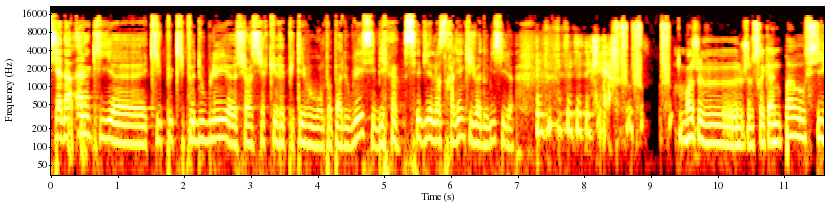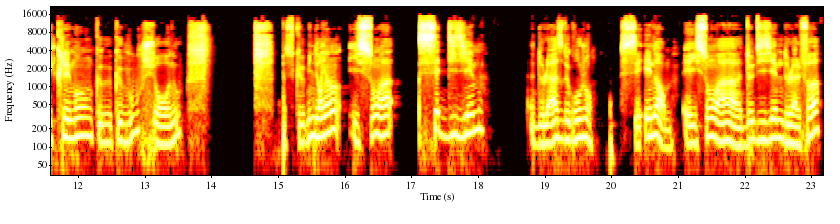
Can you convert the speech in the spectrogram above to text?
s'il y en a un qui euh, qui peut qui peut doubler euh, sur un circuit réputé où on peut pas doubler, c'est bien c'est bien l'Australien qui joue à domicile. C'est clair. Moi, je je serais quand même pas aussi clément que que vous sur Renault, parce que mine de rien, ils sont à 7 dixièmes de la As de Grosjean. C'est énorme. Et ils sont à 2 dixièmes de l'Alpha.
